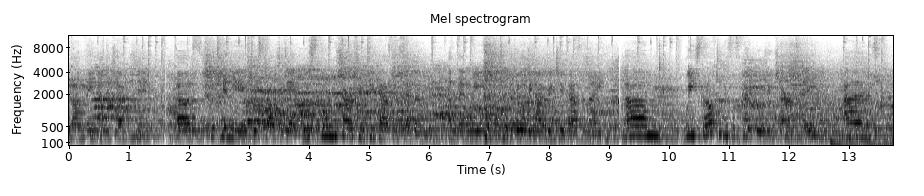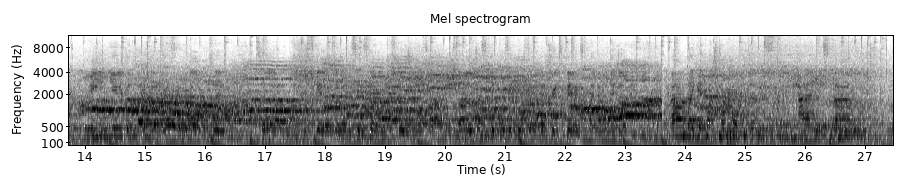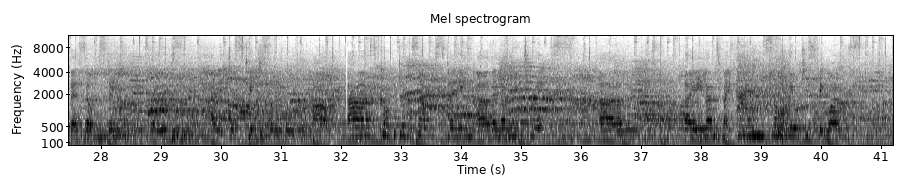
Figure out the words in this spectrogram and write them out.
and I'm the manager here. Um, for 10 years we started it. We formed the charity in 2007 and then we took the building over in 2008. Um, we started as a skateboarding charity and we knew that they needed some help to, to learn the skills and obviously it's gone to children as well. So just because it gives them a better experience if they know what they're doing. Um, they get much more confidence and um, their self-esteem improves park. Uh, confidence, self-esteem, uh, they learn new tricks, um, they learn to make friends. Some of the autistic ones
